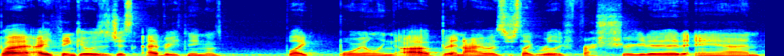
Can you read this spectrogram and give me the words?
but I think it was just everything was like boiling up. And I was just like really frustrated. And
